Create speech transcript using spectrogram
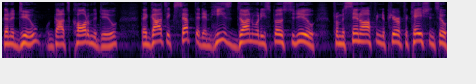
going to do, what God's called him to do, that God's accepted him. He's done what he's supposed to do from a sin offering to purification. So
